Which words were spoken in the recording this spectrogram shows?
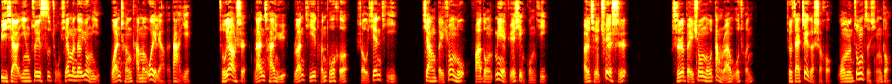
陛下应追思祖先们的用意，完成他们未了的大业。主要是南单于栾提屯屠河首先提议向北匈奴发动灭绝性攻击，而且确实。”使北匈奴荡然无存，就在这个时候，我们终止行动，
